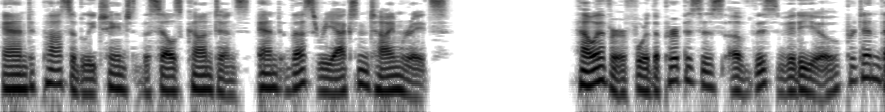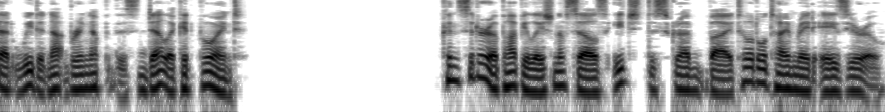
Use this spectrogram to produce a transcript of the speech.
and possibly changed the cell's contents and thus reaction time rates. However, for the purposes of this video, pretend that we did not bring up this delicate point. Consider a population of cells each described by total time rate A0.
